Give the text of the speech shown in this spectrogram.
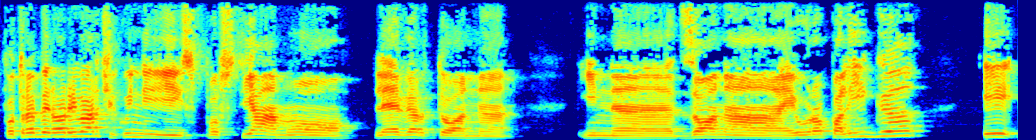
Potrebbero arrivarci, quindi spostiamo l'Everton in uh, zona Europa League e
